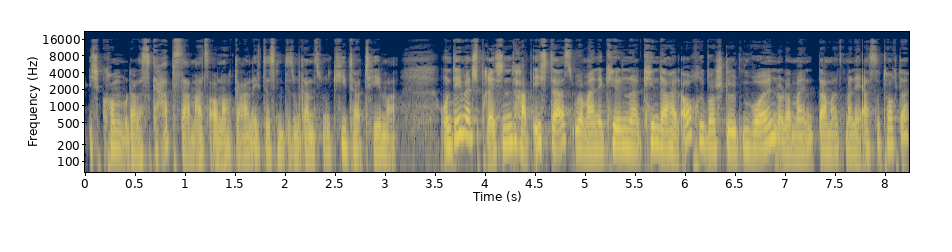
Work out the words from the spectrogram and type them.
ich komme, oder das gab es damals auch noch gar nicht, das mit diesem ganzen Kita-Thema. Und dementsprechend habe ich das über meine Kinder, Kinder halt auch überstülpen wollen, oder mein, damals meine erste Tochter,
